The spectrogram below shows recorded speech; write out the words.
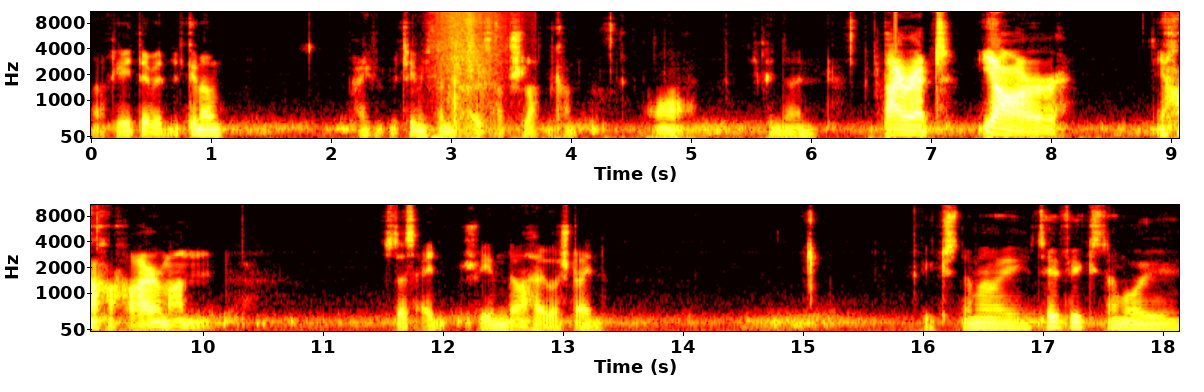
Rakete wird mitgenommen. Mit dem ich dann alles abschlachten kann. Oh. Ich bin ein Pirate. Jar. Ja, Mann. Ist das ein schwebender halber Stein? Fix der Mai, C fix der Mai.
